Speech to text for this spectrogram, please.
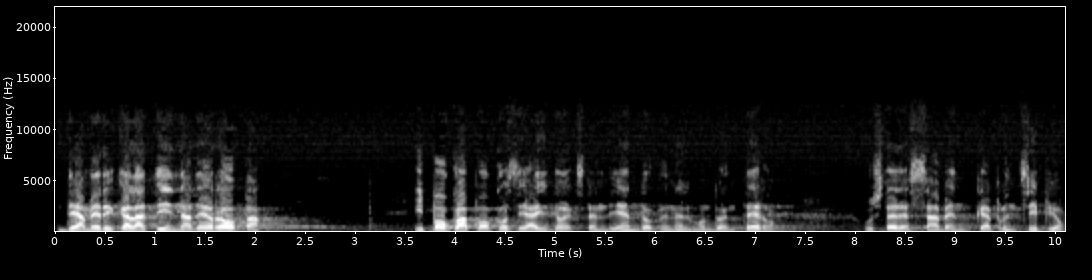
de América Latina, de Europa, y poco a poco se ha ido extendiendo en el mundo entero. Ustedes saben que al principio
